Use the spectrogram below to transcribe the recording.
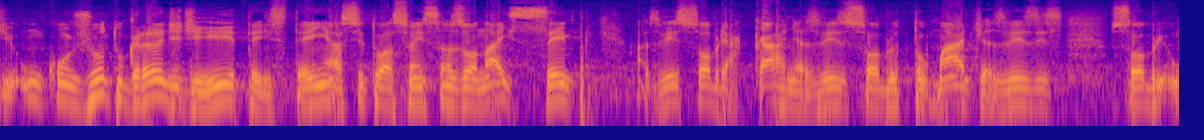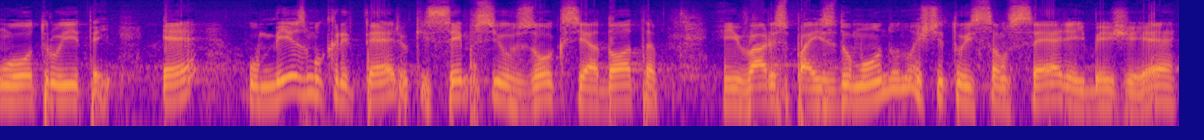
de um conjunto grande de itens, tem as situações sazonais sempre, às vezes sobre a carne, às vezes sobre o tomate, às vezes sobre um outro item. É o mesmo critério que sempre se usou, que se adota em vários países do mundo, numa instituição séria, IBGE,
